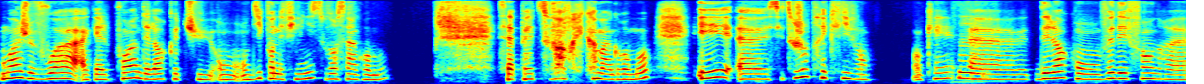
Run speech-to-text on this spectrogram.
moi, je vois à quel point, dès lors que tu, on dit qu'on est féministe, souvent c'est un gros mot ça peut être souvent pris comme un gros mot. Et euh, c'est toujours très clivant. Ok? Mmh. Euh, dès lors qu'on veut défendre euh,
